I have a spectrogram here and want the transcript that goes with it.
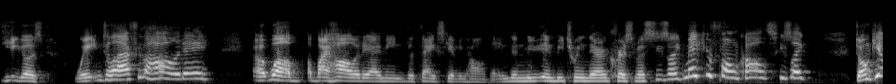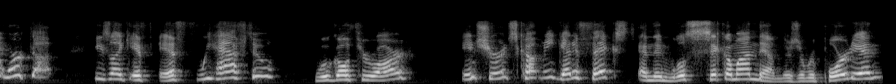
he goes, wait until after the holiday. Uh, well, by holiday I mean the Thanksgiving holiday, and then in between there and Christmas, he's like, make your phone calls. He's like, don't get worked up. He's like, if if we have to, we'll go through our insurance company, get it fixed, and then we'll sick them on them. There's a report in.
